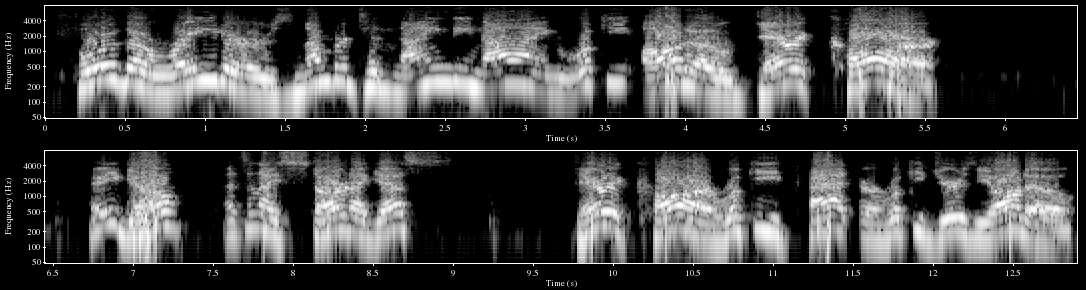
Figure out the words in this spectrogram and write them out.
For the Raiders, number to 99, rookie auto, Derek Carr. There you go. That's a nice start, I guess. Derek Carr, rookie pat or rookie jersey auto.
